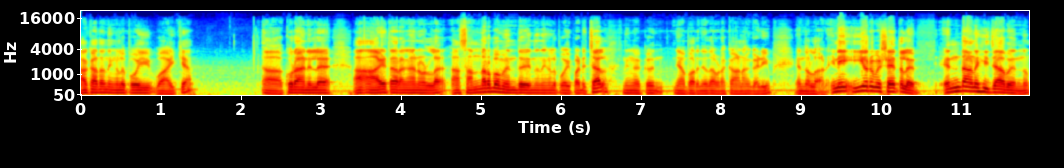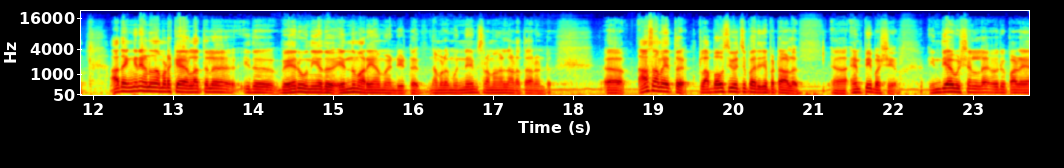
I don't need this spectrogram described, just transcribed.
ആ കഥ നിങ്ങൾ പോയി വായിക്കുക. ഖുറാനിലെ ആ ആയത്തിറങ്ങാനുള്ള ആ സന്ദർഭം എന്ത് എന്ന് നിങ്ങൾ പോയി പഠിച്ചാൽ നിങ്ങൾക്ക് ഞാൻ പറഞ്ഞത് അവിടെ കാണാൻ കഴിയും എന്നുള്ളതാണ്. ഇനി ഈ ഒരു വിഷയത്തിൽ എന്താണ് ഹിജാബ് എന്നും അതെങ്ങനെയാണ് നമ്മുടെ കേരളത്തിൽ ഇത് വേരൂന്നിയത് എന്നും അറിയാൻ വേണ്ടിയിട്ട് നമ്മൾ മുന്നേയും ശ്രമങ്ങൾ നടത്താറുണ്ട്. ആ സമയത്ത് ക്ലബ് ഹൗസിൽ വെച്ച് പരിചയപ്പെട്ട ആൾ എം പി ബഷീർ. ഇന്ത്യ വിഷനിലെ ഒരു പഴയ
